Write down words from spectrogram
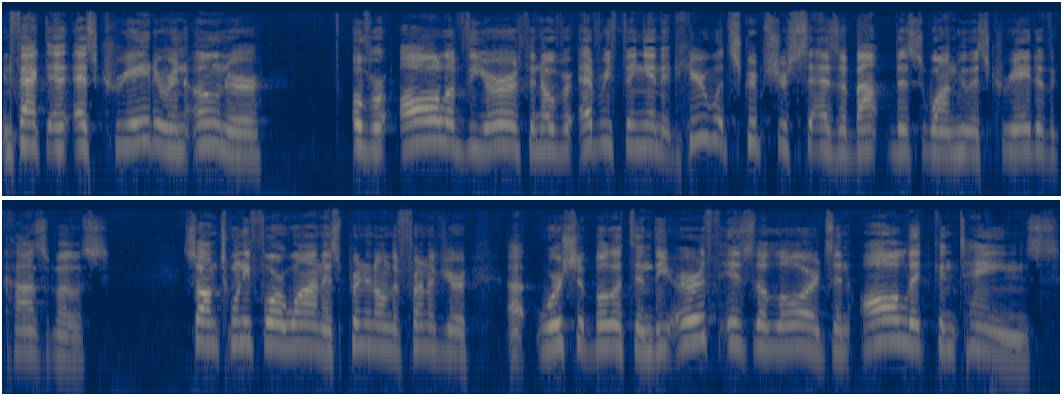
In fact, as creator and owner over all of the earth and over everything in it, hear what Scripture says about this one who has created the cosmos. Psalm 24 1 is printed on the front of your uh, worship bulletin. The earth is the Lord's and all it contains,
